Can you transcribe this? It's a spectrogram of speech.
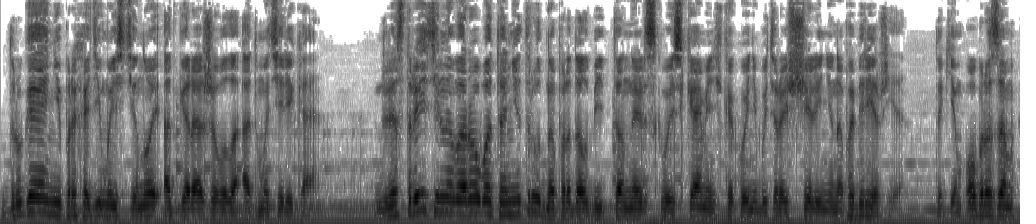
другая непроходимой стеной отгораживала от материка. Для строительного робота нетрудно продолбить тоннель сквозь камень в какой-нибудь расщелине на побережье. Таким образом,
